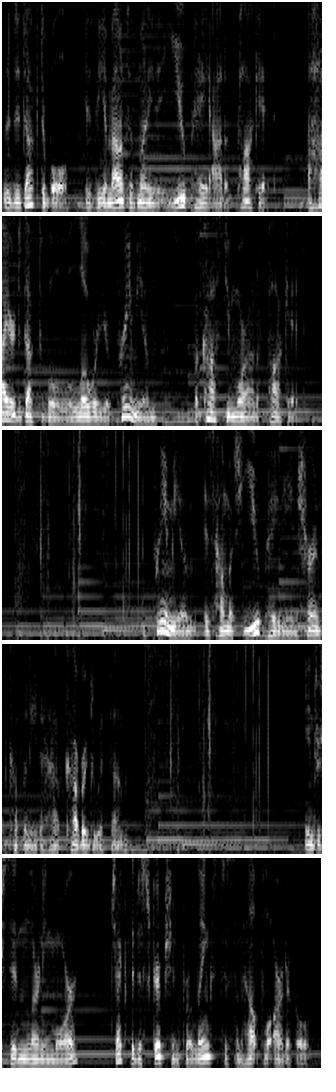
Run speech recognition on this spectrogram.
The deductible is the amount of money that you pay out of pocket. A higher deductible will lower your premium, but cost you more out of pocket. Premium is how much you pay the insurance company to have coverage with them. Interested in learning more? Check the description for links to some helpful articles.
